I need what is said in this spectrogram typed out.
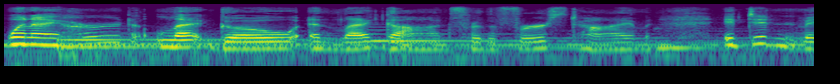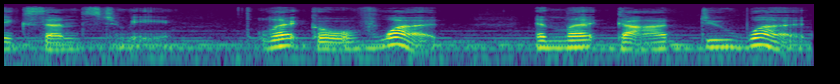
When I heard let go and let God for the first time, it didn't make sense to me. Let go of what? And let God do what?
